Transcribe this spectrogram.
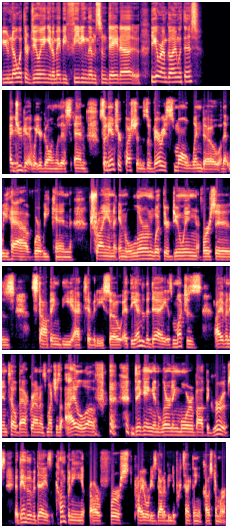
you know what they're doing, you know, maybe feeding them some data. You get where I'm going with this? I do get what you're going with this. And so to answer your question, there's a very small window that we have where we can try and, and learn what they're doing versus stopping the activity. So at the end of the day, as much as I have an Intel background, as much as I love digging and learning more about the groups, at the end of the day, as a company, our first priority has got to be to protecting a customer.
